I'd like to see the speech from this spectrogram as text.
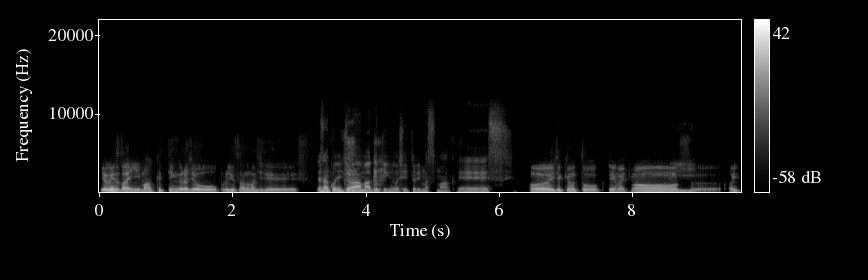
役に立たないマーケティングラジオプロデューサーのマジです。皆さん、こんにちは。マーケティングを教えております。マークです。はい、じゃあ今日のトークテーマいきます。はい、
